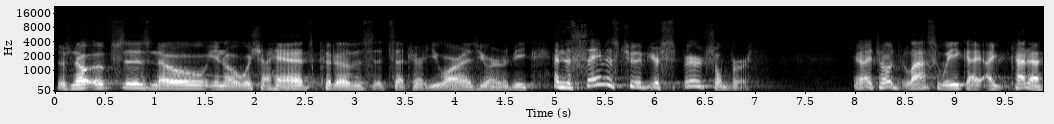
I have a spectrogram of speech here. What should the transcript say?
There's no oopses, no you know wish I had, could haves, etc. You are as you are to be, and the same is true of your spiritual birth. You know, I told last week I, I kind of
